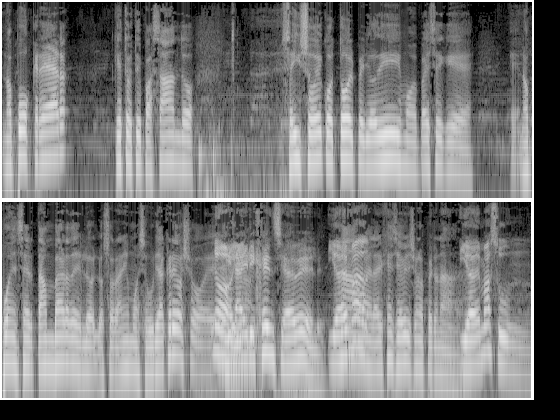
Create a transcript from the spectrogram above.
no puedo creer que esto esté pasando. Se hizo eco todo el periodismo, me parece que eh, no pueden ser tan verdes lo- los organismos de seguridad, creo yo. eh. y la dirigencia de Vélez. Y además, No, bueno, la dirigencia de Vélez yo no espero nada. y además un,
